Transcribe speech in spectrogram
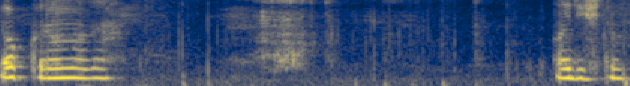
Yok kırılmadı. Ay düştüm.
